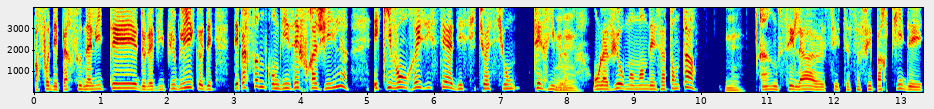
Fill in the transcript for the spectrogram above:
parfois des personnalités de la vie publique, des, des personnes qu'on disait fragiles et qui vont résister à des situations terrible. Mmh. On l'a vu au moment des attentats. Mmh. Hein, où c'est là, euh, c'est ça, ça fait partie des,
